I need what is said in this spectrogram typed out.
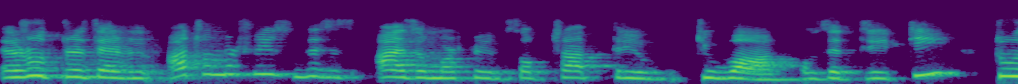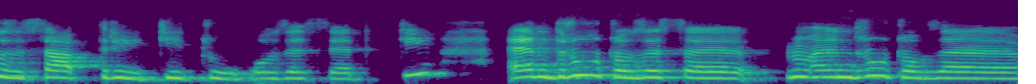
a root preserving automorphism. This is isomorphism sub 3 T1 of the 3T to the sub 3 T2 of the set T, and root of this uh, and root of the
